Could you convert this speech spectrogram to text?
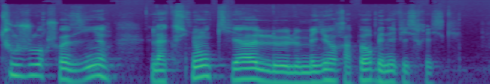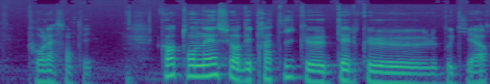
toujours choisir l'action qui a le, le meilleur rapport bénéfice-risque pour la santé. Quand on est sur des pratiques euh, telles que le body art,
